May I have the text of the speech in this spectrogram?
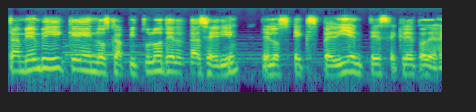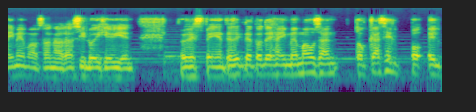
También vi que en los capítulos de la serie, de los expedientes secretos de Jaime Maussan, ahora sí lo dije bien, los expedientes secretos de Jaime Maussan, tocas el, el,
